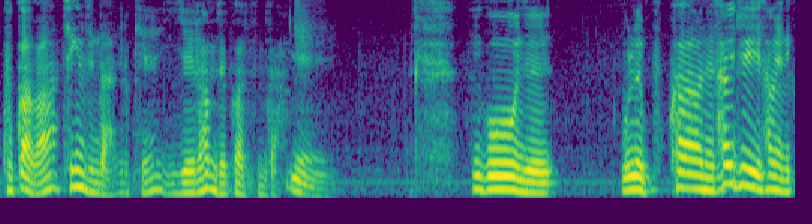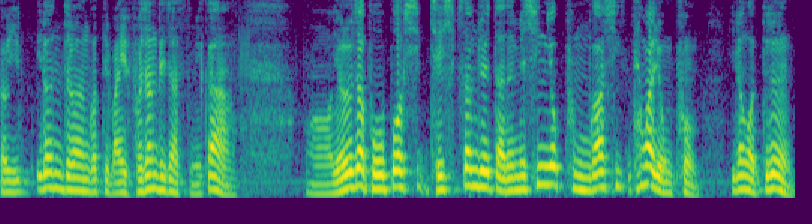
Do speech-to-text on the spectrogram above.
국가가 책임진다 이렇게 이해를 하면 될 것 같습니다. 예. 그리고 이제 원래 북한은 사회주의 사회니까 이- 이런 저런 것들이 많이 보장되지 않습니까? 어, 연로자 보호법 제 13조에 따르면 식료품과 식- 생활용품 이런 것들은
